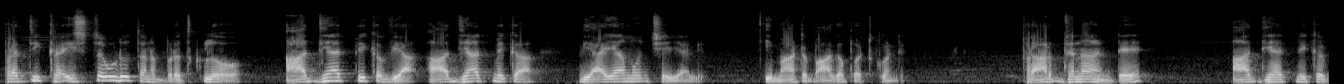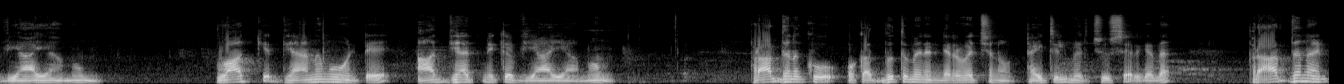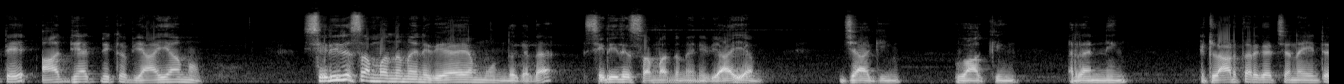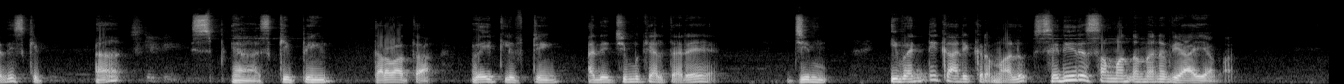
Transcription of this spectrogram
ప్రతి క్రైస్తవుడు తన బ్రతుకులో ఆధ్యాత్మిక వ్యా ఆధ్యాత్మిక వ్యాయామం చేయాలి. ఈ మాట బాగా పట్టుకోండి. ప్రార్థన అంటే ఆధ్యాత్మిక వ్యాయామం. వాక్య ధ్యానము అంటే ఆధ్యాత్మిక వ్యాయామం. ప్రార్థనకు ఒక అద్భుతమైన నిర్వచనం టైటిల్ మీరు చూశారు కదా. ప్రార్థన అంటే ఆధ్యాత్మిక వ్యాయామం. శరీర సంబంధమైన వ్యాయామం ఉంది కదా. శరీర సంబంధమైన వ్యాయామం. Jogging walking running. ఇట్లా ఆడతారు కదా చిన్న ఏంటది? స్కిప్. స్కిప్పింగ్ తర్వాత వెయిట్ లిఫ్టింగ్ అది జిమ్కి వెళ్తారే? జిమ్ ఇవన్నీ కార్యక్రమాలు శరీర సంబంధమైన వ్యాయామాలు.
